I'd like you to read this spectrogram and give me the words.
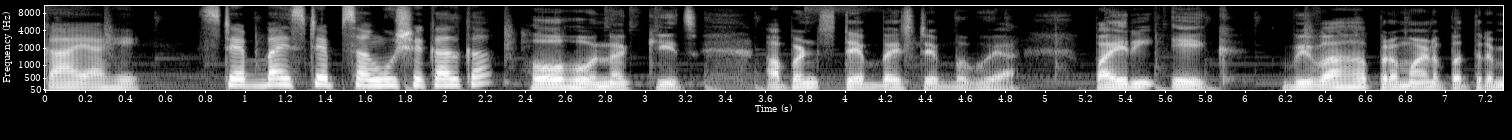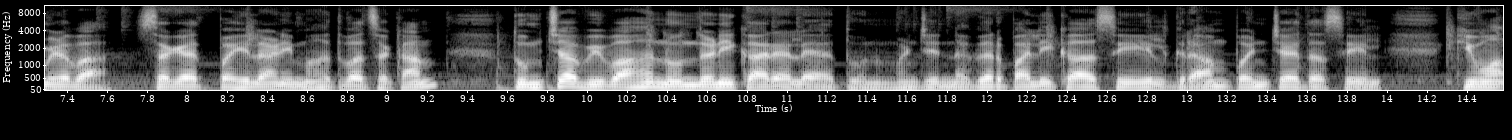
काय आहे? स्टेप बाय स्टेप सांगू शकाल का? हो हो नक्कीच. आपण स्टेप बाय स्टेप बघूया. पायरी एक विवाह प्रमाणपत्र मिळवा. सगळ्यात पहिलं आणि महत्त्वाचं काम तुमच्या विवाह नोंदणी कार्यालयातून म्हणजे नगरपालिका असेल ग्रामपंचायत असेल किंवा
